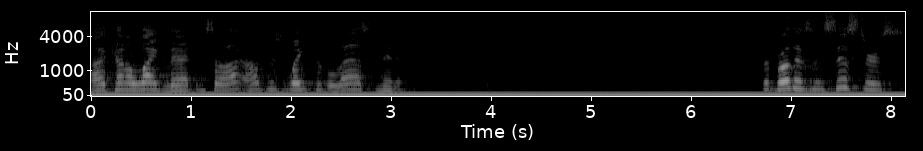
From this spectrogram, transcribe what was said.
I kind of like that, and so I, I'll just wait to the last minute. But, brothers and sisters,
